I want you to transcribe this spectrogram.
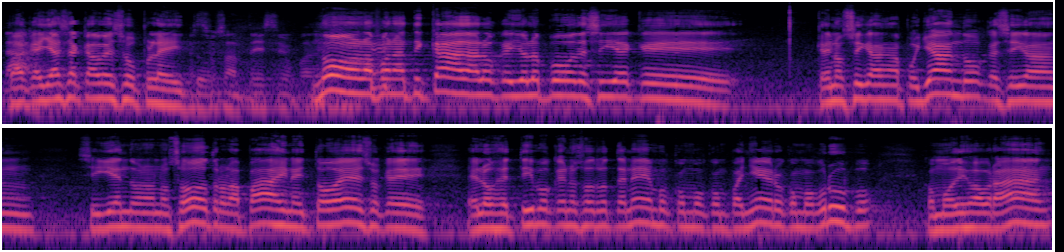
Para que ya se acabe esos pleitos. Jesús santísimo, padre. No, la fanaticada, lo que yo le puedo decir es que, que nos sigan apoyando, que sigan siguiéndonos nosotros, la página y todo eso, que el objetivo que nosotros tenemos como compañeros, como grupo, como dijo Abraham,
